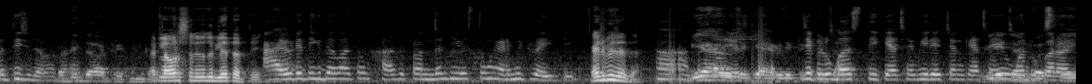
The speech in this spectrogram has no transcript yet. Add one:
બધી જ દવા બધી દવા ટ્રીટમેન્ટ એટલા વર્ષોથી બધું લેતા હતી આયુર્વેદિક દવા તો ખાસ પંદર દિવસ તો હું એડમિટ રહી હતી. એડમિટ હતા હા હા બે આયુર્વેદિક જે પેલું બસથી કે છે વિરેચન કે છે એવું બધું કરાય.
